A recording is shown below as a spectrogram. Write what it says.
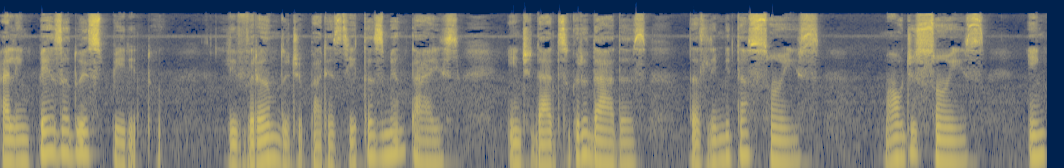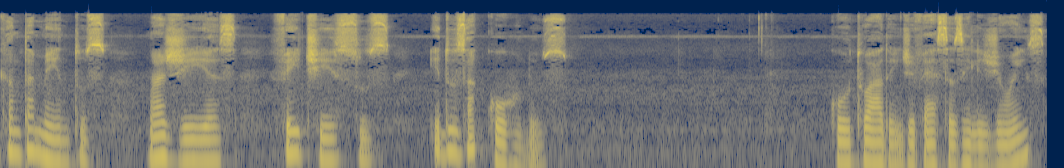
a limpeza do espírito, livrando de parasitas mentais, entidades grudadas das limitações, maldições, encantamentos, magias, feitiços e dos acordos. Cultuado em diversas religiões,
